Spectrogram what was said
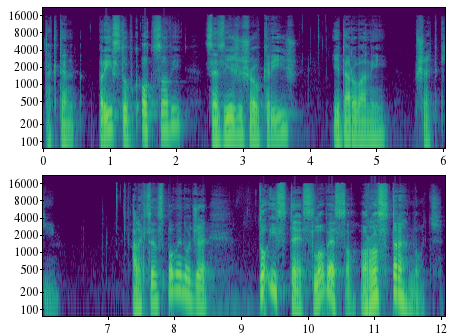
tak ten prístup k Otcovi cez Ježišov kríž je darovaný všetkým. Ale chcem spomenúť, že to isté sloveso roztrhnúť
